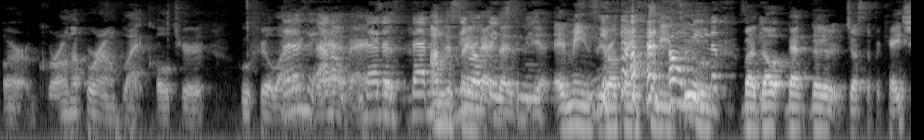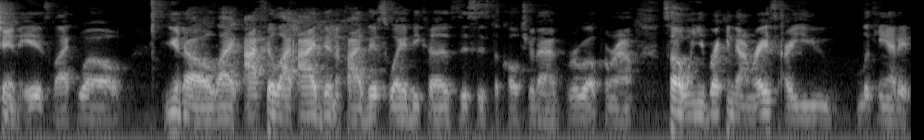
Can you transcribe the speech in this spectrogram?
or grown up around black culture who feel like that they i have don't that access. is that I'm means just saying zero that, things that to me yeah, it means zero things to me too. to But me. though, that the justification is like, well, you know, like I feel like I identify this way because this is the culture that I grew up around. So when you're breaking down race, are you looking at it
